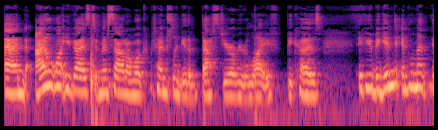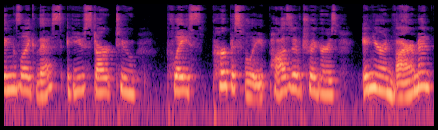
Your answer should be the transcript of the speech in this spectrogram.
and I don't want you guys to miss out on what could potentially be the best year of your life. Because if you begin to implement things like this, if you start to place purposefully positive triggers in your environment,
